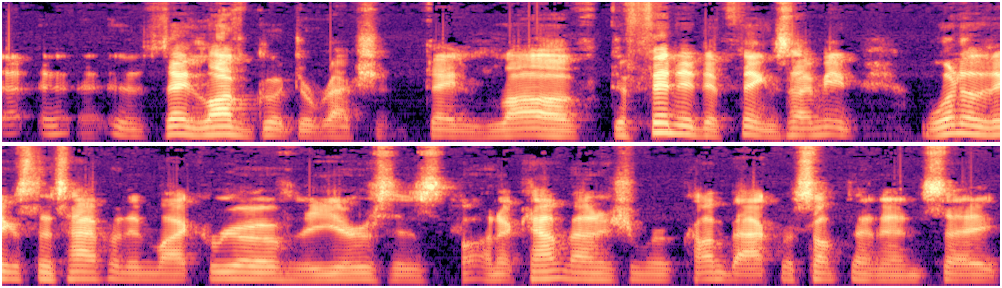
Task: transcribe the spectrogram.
uh, uh, they love good direction. They love definitive things. I mean, one of the things that's happened in my career over the years is an account manager would come back with something and say,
